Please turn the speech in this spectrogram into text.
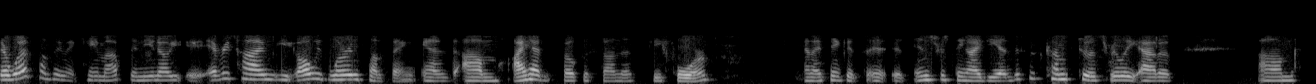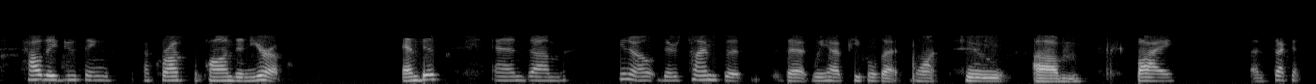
there was something that came up, and you know, every time you always learn something, and um, I hadn't focused on this before and I think it's an interesting idea. And this is, comes to us really out of um, how they do things across the pond in Europe. And this, and um, you know, there's times that that we have people that want to um, buy a second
